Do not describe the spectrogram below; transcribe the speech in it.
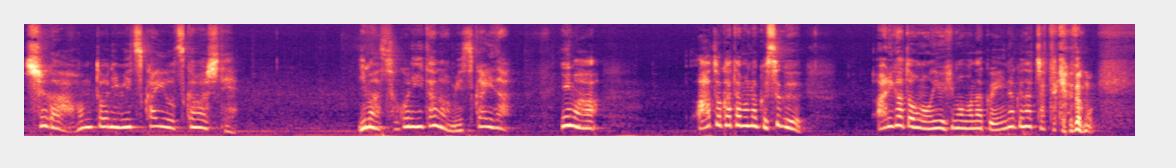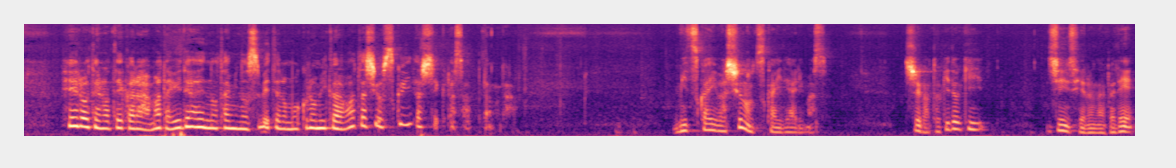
主が本当に見つかりを使わして今そこにいたのは見つかりだ。今跡形もなくすぐありがとうも言う暇もなくいなくなっちゃったけれどもヘロデの手からまたユダヤの民のすべての目論みから私を救い出してくださったのだ見つかりは主の使いであります。主が時々人生の中で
